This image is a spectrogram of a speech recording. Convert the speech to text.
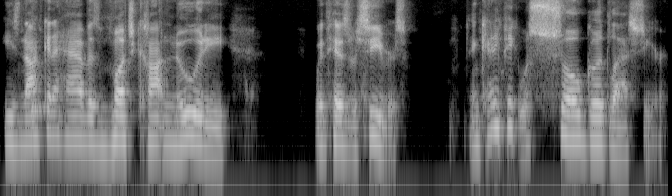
He's not going to have as much continuity with his receivers. And Kenny Pickett was so good last year.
